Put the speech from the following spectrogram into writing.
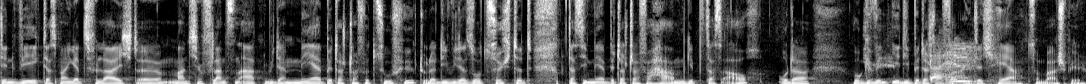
den Weg, dass man jetzt vielleicht äh, manchen Pflanzenarten wieder mehr Bitterstoffe zufügt oder die wieder so züchtet, dass sie mehr Bitterstoffe haben? Gibt es das auch? Oder wo gewinnt ihr die Bitterstoffe Dahin, eigentlich her, zum Beispiel?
